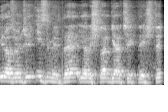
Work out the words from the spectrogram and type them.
biraz önce İzmir'de yarışlar gerçekleşti.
